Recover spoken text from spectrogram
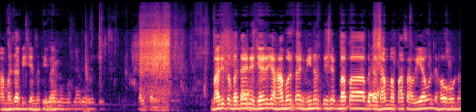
આ મજા બીજે નથી ભાઈ. મારી તો બધાને જ્યારે જ્યાં સાંભળતા હોય વિનંતી છે કે બાપા બધા ગામમાં પાછા વહી આવો ને હો હો ને.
